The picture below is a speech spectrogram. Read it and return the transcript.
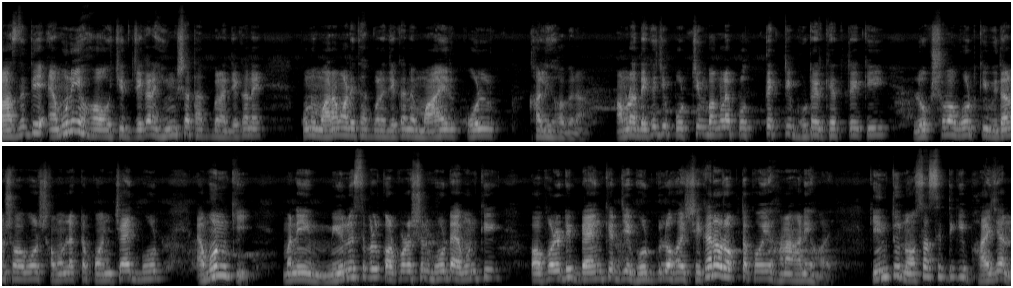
রাজনীতি এমনই হওয়া উচিত যেখানে হিংসা থাকবে না, যেখানে কোনো মারামারি থাকবে না, যেখানে মায়ের কোল খালি হবে না। আমরা দেখেছি পশ্চিম বাংলায় প্রত্যেকটি ভোটের ক্ষেত্রে কি লোকসভা ভোট কি বিধানসভা ভোট, সামান্য একটা পঞ্চায়েত ভোট, এমনকি মানে মিউনিসিপ্যাল কর্পোরেশন ভোট, এমনকি কোঅপারেটিভ ব্যাংকের যে ভোটগুলো হয়, সেখানেও রক্তাকয়ী হানাহানি হয়। কিন্তু নসা সিদ্দিকি ভাইজান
